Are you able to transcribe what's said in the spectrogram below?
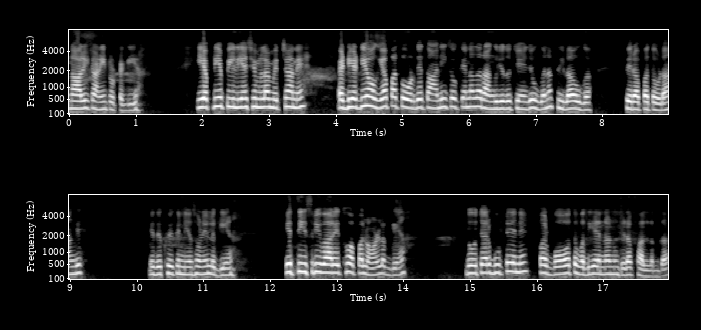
ਨਾਲ ਹੀ ਟਾਣੀ ਟੁੱਟ ਗਈ ਆ। ਇਹ ਆਪਣੀਆਂ ਪੀਲੀਆਂ ਸ਼ਿਮਲਾ ਮਿਰਚਾਂ ਨੇ। ਐਡੀ ਐਡੀਆਂ ਹੋ ਗਈਆਂ, ਆਪਾਂ ਤੋੜਦੇ ਤਾਂ ਨਹੀਂ, ਕਿਉਂਕਿ ਇਹਨਾਂ ਦਾ ਰੰਗ ਜਦੋਂ ਚੇਂਜ ਹੋਊਗਾ ਨਾ, ਪੀਲਾ ਹੋਊਗਾ, ਫਿਰ ਆਪਾਂ ਤੋੜਾਂਗੇ। ਇਹ ਦੇਖੋ ਇਹ ਕਿੰਨੀਆਂ ਸੋਹਣੀਆਂ ਲੱਗੀਆਂ। ਇਹ ਤੀਸਰੀ ਵਾਰ ਇੱਥੋਂ ਆਪਾਂ ਲਾਉਣ ਲੱਗੇ ਆ। ਦੋ ਚਾਰ ਬੂਟੇ ਨੇ, ਪਰ ਬਹੁਤ ਵਧੀਆ ਇਹਨਾਂ ਨੂੰ ਜਿਹੜਾ ਫਲ ਲੱਗਾ।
